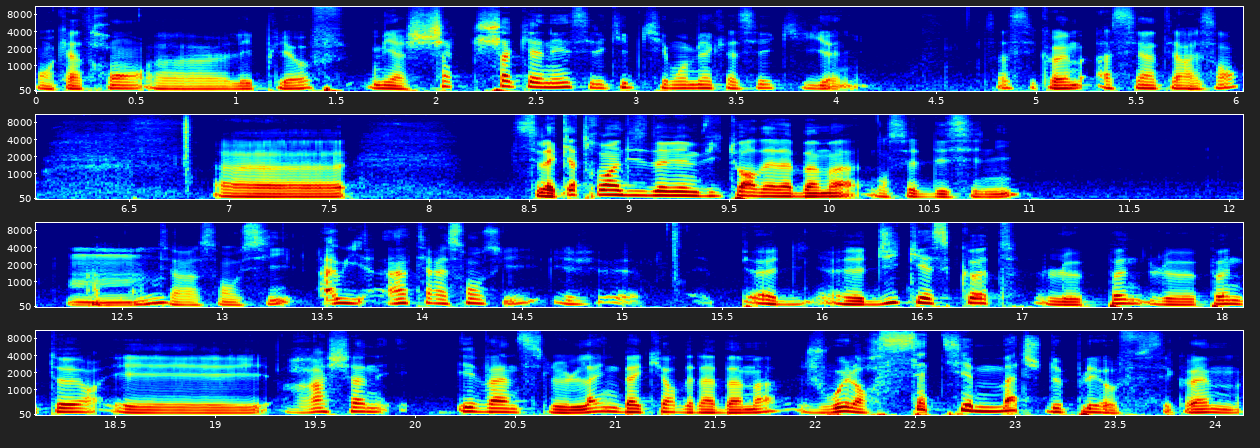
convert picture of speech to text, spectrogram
en 4 ans euh, les playoffs. Mais à chaque, année, c'est l'équipe qui est moins bien classée qui gagne. Ça, c'est quand même assez intéressant. Euh, c'est la 99e victoire d'Alabama dans cette décennie. Mhm. Intéressant aussi. Ah oui, intéressant aussi. Euh, euh, J.K. Scott, le, le, punter, et Rashan Evans, le linebacker d'Alabama, jouaient leur septième match de playoff. C'est quand même,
